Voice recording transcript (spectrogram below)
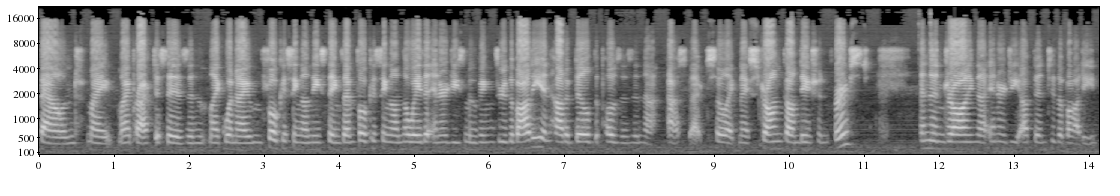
bound my my practices and like when i'm focusing on these things i'm focusing on the way the energy's moving through the body and how to build the poses in that aspect so like nice strong foundation first and then drawing that energy up into the body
